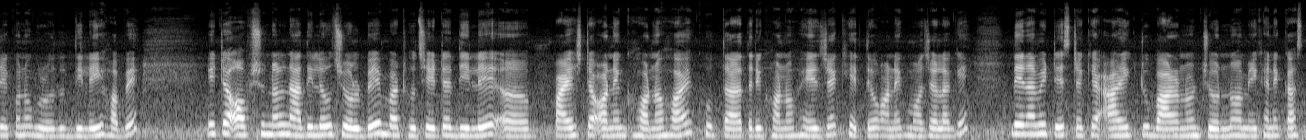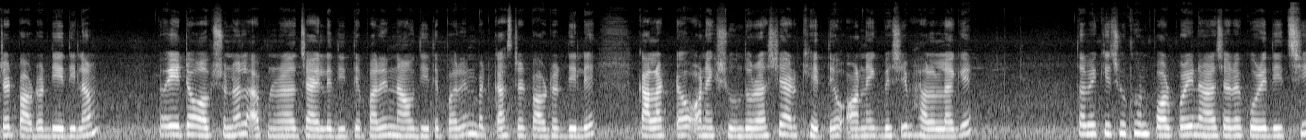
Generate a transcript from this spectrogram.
যে কোনো গুঁড়ো দুধ দিলেই হবে। এটা অপশনাল না দিলেও চলবে, বাট হচ্ছে এটা দিলে পায়েসটা অনেক ঘন হয়, খুব তাড়াতাড়ি ঘন হয়ে যায়, খেতেও অনেক মজা লাগে। দেন আমি টেস্টটাকে আর একটু বাড়ানোর জন্য আমি এখানে কাস্টার্ড পাউডার দিয়ে দিলাম। তো এটা অপশনাল আপনারা চাইলে দিতে পারেন, নাও দিতে পারেন বাট কাস্টার্ড পাউডার দিলে কালারটাও অনেক সুন্দর আসে আর খেতেও অনেক বেশি ভালো লাগে। তো আমি কিছুক্ষণ পরপরই নাড়াচাড়া করে দিচ্ছি।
